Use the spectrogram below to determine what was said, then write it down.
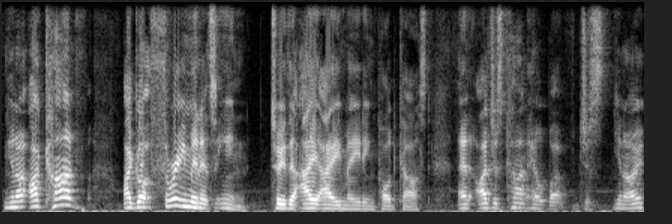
you know I can't. I got three minutes in to the AA meeting podcast, and I just can't help but just you know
